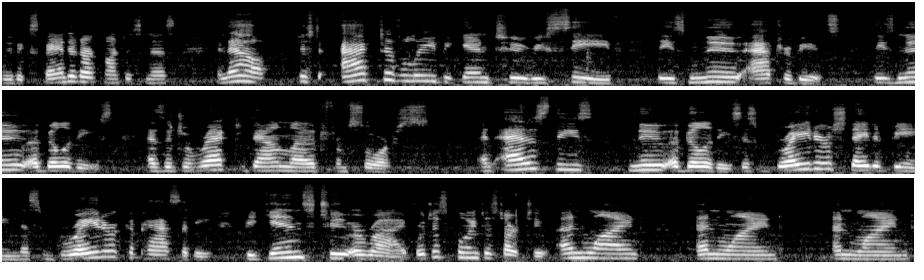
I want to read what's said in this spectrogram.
We've expanded our consciousness and now just actively begin to receive these new attributes, these new abilities as a direct download from Source. And as these new abilities, this greater state of being, this greater capacity begins to arrive, we're just going to start to unwind, unwind, unwind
